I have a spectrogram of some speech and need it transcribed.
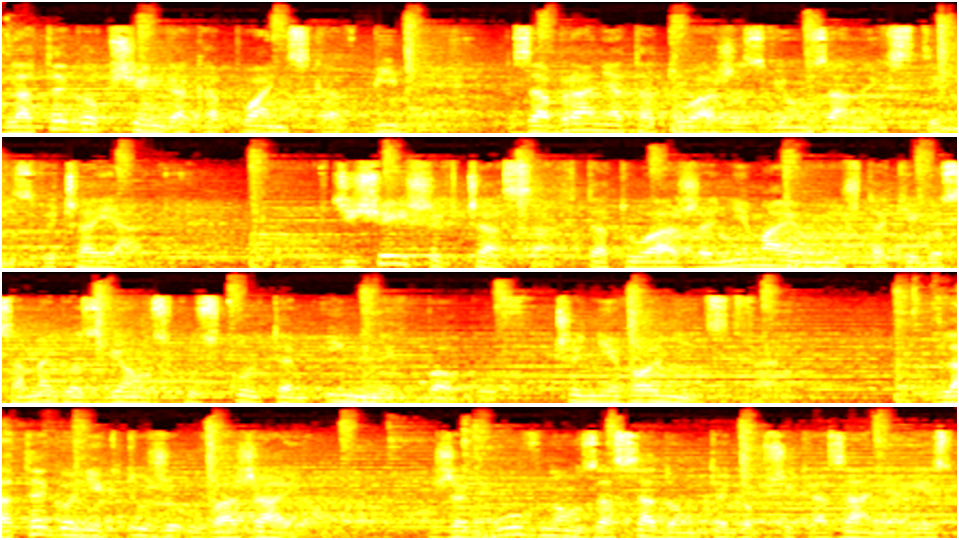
Dlatego Księga Kapłańska w Biblii zabrania tatuaży związanych z tymi zwyczajami. W dzisiejszych czasach tatuaże nie mają już takiego samego związku z kultem innych bogów czy niewolnictwem. Dlatego niektórzy uważają, że główną zasadą tego przykazania jest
